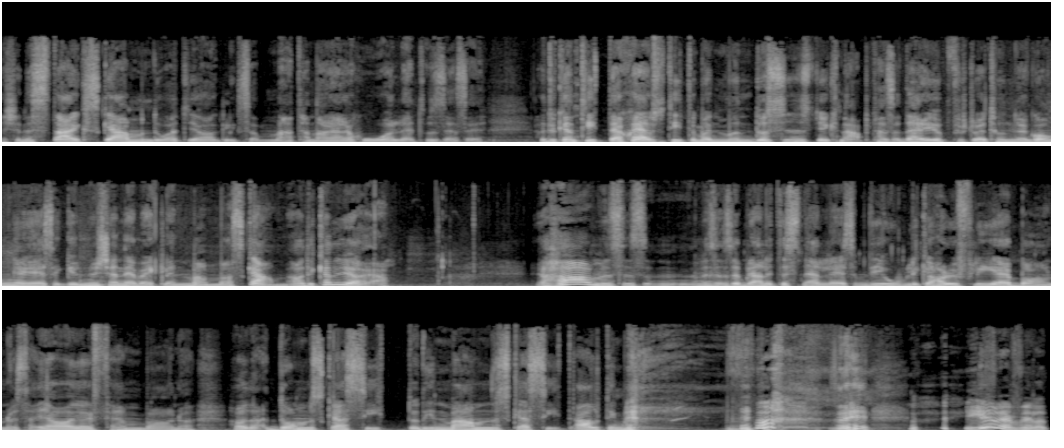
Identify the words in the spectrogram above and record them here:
Jag känner stark skam då att jag liksom, att han har det här hålet. Och så, så, ja, du kan titta själv så tittar man i mun, då syns det ju knappt. Alltså, det här är ju uppförstorat hundra gånger. Jag är så här, gud nu känner jag verkligen mammaskam. Ja det kan du göra. Jaha, men sen, så- men sen så blir han lite snällare. Så, det är olika. Har du fler barn? Och så här, ja, jag har fem barn. Och, ja, de ska ha sitt och din man ska ha sitt. Allting blir... så, är det för hela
